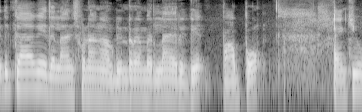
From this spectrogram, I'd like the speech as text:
எதுக்காக இதை லான்ச் பண்ணாங்க அப்படின்ற மாதிரிலாம் இருக்குது பார்ப்போம். தேங்க்யூ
